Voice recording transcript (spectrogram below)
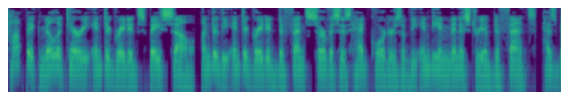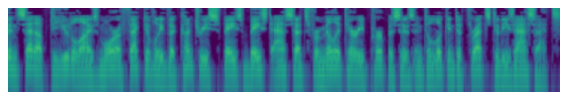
Topic military Integrated Space Cell, under the Integrated Defence Services headquarters of the Indian Ministry of Defence, has been set up to utilise more effectively the country's space-based assets for military purposes and to look into threats to these assets.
